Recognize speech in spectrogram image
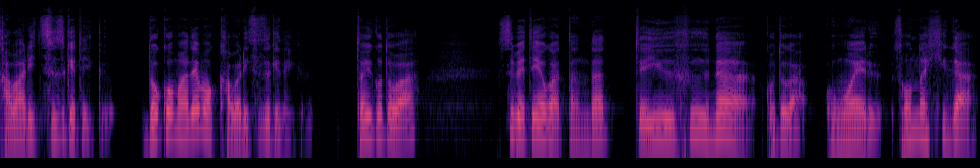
変わり続けていく。どこまでも変わり続けていく。ということは、すべて良かったんだっていうふうなことが思える。そんな日が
